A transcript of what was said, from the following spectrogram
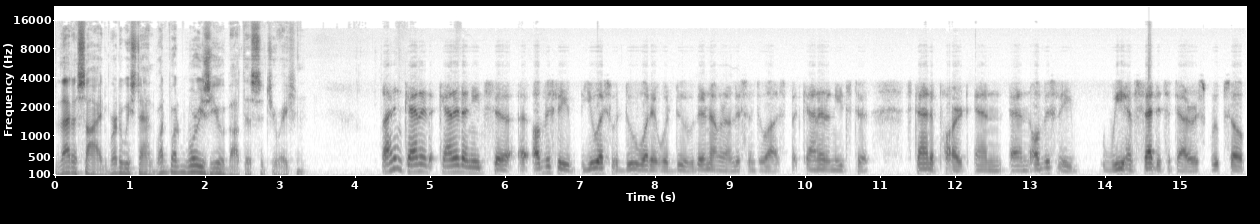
That aside, where do we stand? What what worries you about this situation? I think Canada Canada needs to uh, obviously the U.S. would do what it would do. They're not going to listen to us, but Canada needs to stand apart and and obviously we have said it's a terrorist group. So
